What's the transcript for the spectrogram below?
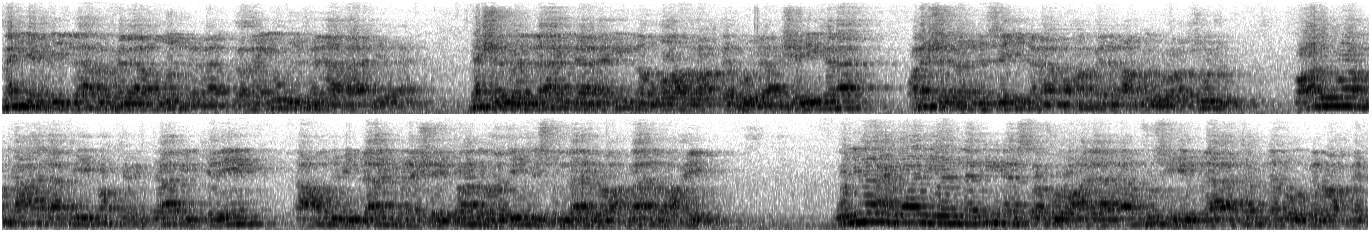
من يهدي الله فلا مضل له ومن يضلل فلا هادي له. نشهد أن لا إله إلا الله وحده لا شريك له ونشهد أن سيدنا محمدا عبده ورسوله. قال الله تعالى في محكم كتابه الكريم أعوذ بالله من الشيطان الرجيم. بسم الله الرحمن الرحيم. قل يا عبادي الذين اسرفوا على انفسهم لا تقنطوا من رحمه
